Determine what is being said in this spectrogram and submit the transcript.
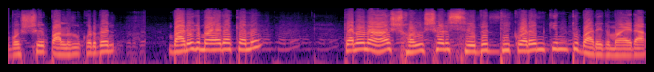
অবশ্যই পালন করবেন। বাড়ির মায়েরা কেন? কেননা সংসার শ্রীবৃদ্ধি করেন কিন্তু বাড়ির মায়েরা।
